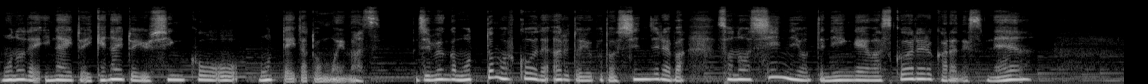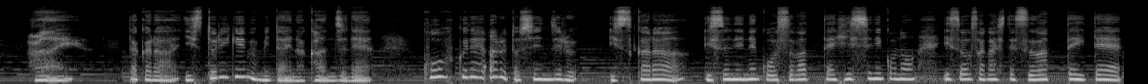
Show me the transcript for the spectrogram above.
ものでいないといけないという信仰を持っていたと思います。自分が最も不幸であるということを信じればその真によって人間は救われるからですね。はい。だから椅子取りゲームみたいな感じで幸福であると信じる椅子から椅子にねこう座って必死にこの椅子を探して座っていて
